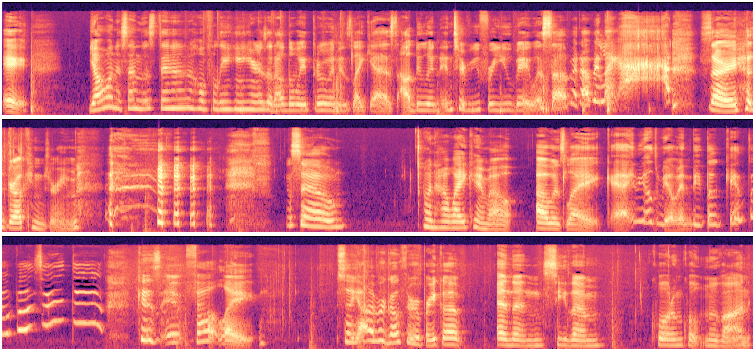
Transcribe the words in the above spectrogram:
hey, y'all want to send this to him? Hopefully he hears it all the way through and is like, yes, I'll do an interview for you, babe. What's up? And I'll be like, ah! Sorry, a girl can dream. So, when Hawaii came out, I was like, ay, Dios mío bendito, ¿qué está pasando? Because it felt like. So, y'all ever go through a breakup and then see them quote unquote move on,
